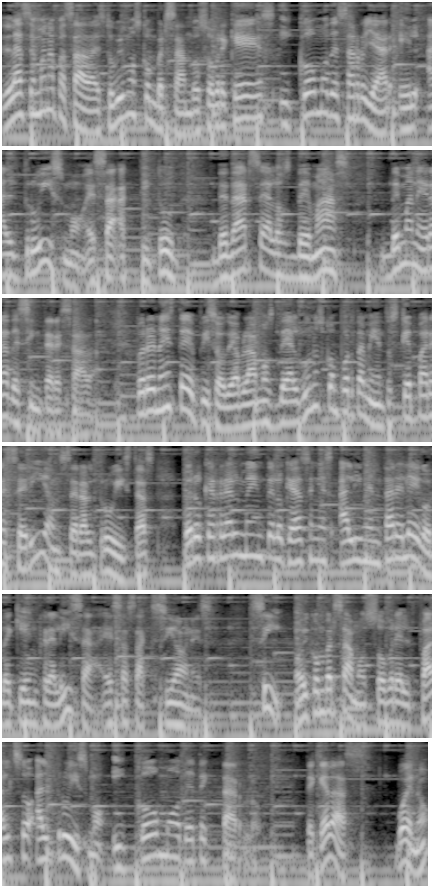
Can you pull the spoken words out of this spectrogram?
La semana pasada estuvimos conversando sobre qué es y cómo desarrollar el altruismo, esa actitud de darse a los demás de manera desinteresada. Pero en este episodio hablamos de algunos comportamientos que parecerían ser altruistas, pero que realmente lo que hacen es alimentar el ego de quien realiza esas acciones. Sí, hoy conversamos sobre el falso altruismo y cómo detectarlo. ¿Te quedas? Bueno.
